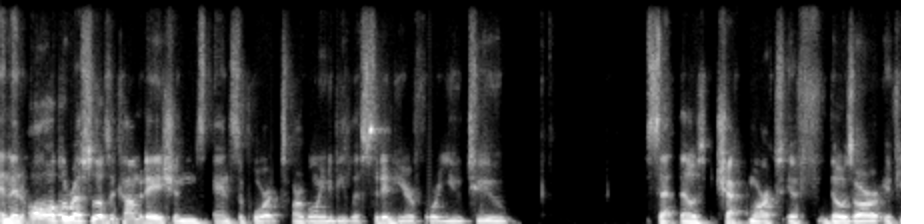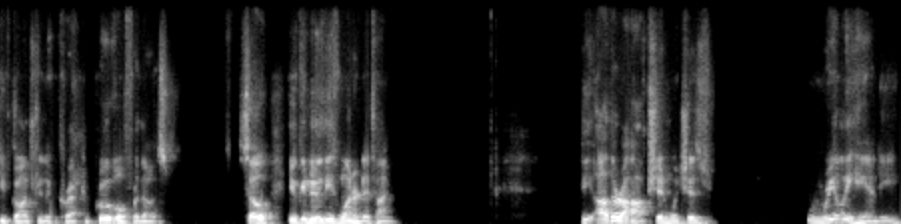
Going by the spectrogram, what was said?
And then all the rest of those accommodations and supports are going to be listed in here for you to set those check marks if those are, if you've gone through the correct approval for those. So you can do these one at a time. The other option, which is really handy,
